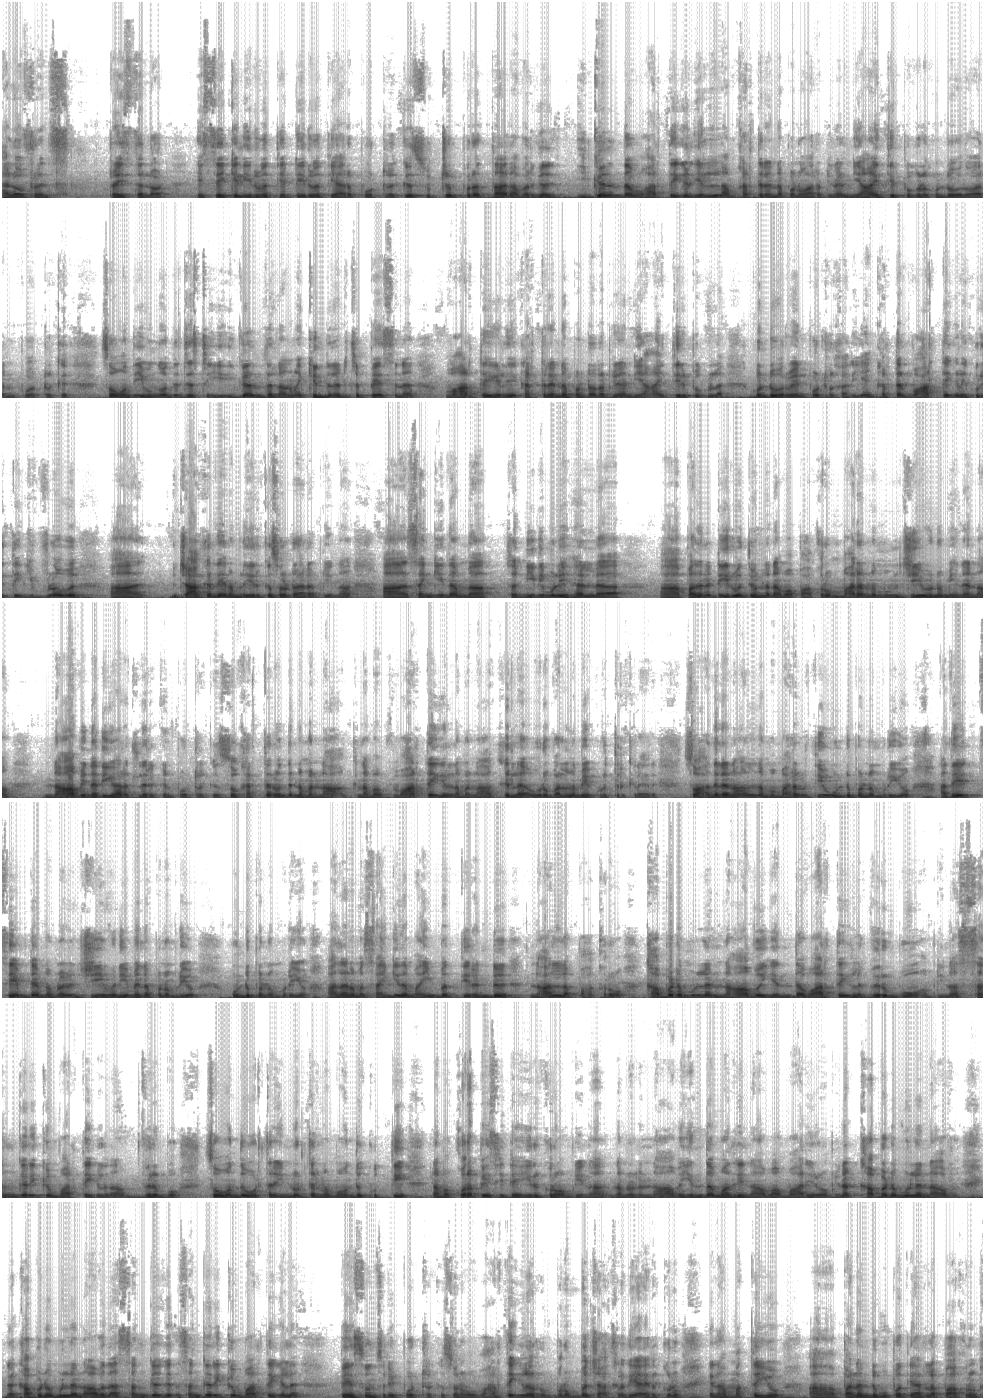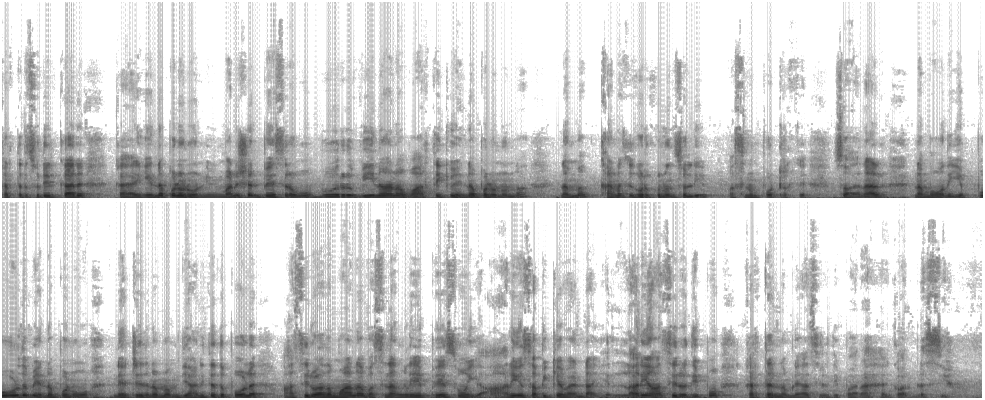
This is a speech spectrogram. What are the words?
Hello friends praise the lord எஸ்ஐக்கில் இருபத்தி எட்டு இருபத்தி ஆறு போட்டிருக்கு. சுற்றுப்புறத்தார் அவர்கள் இகழ்ந்த வார்த்தைகள் எல்லாம் கர்த்தர் என்ன பண்ணுவார் அப்படின்னா நியாய தீர்ப்புகளை கொண்டு வருவார்னு போட்டிருக்கு. ஸோ வந்து இவங்க வந்து ஜஸ்ட் இகழ்ந்தாங்கன்னா கிண்டல் அடித்து பேசின வார்த்தைகளே கர்த்தர் என்ன பண்ணுறாரு அப்படின்னா நியாய தீர்ப்புக்குள்ளே கொண்டு வருவேன்னு போட்டிருக்காரு. ஏன் கர்த்தர் வார்த்தைகளை குறித்து இவ்வளவு ஜாக்கிரதையாக நம்மளை இருக்க சொல்கிறாரு அப்படின்னா சங்கீதம் ஸோ நீதிமொழிகள் பதினெட்டு இருபத்தி ஒன்றில் நம்ம பார்க்குறோம். மரணமும் ஜீவனும் என்னென்னா நாவின் அதிகாரத்தில் இருக்குன்னு போட்டிருக்கு. ஸோ கர்த்தர் வந்து நம்ம நா நம்ம வார்த்தைகள் நம்ம நாக்கில் ஒரு வல்லமையை கொடுத்துருக்கிறாரு. ஸோ அதனால நம்ம மரணத்தையும் உண்டு பண்ண முடியும். அதே சேம் டைம் நம்மளால ஜீவனையும் என்ன பண்ண முடியும்? உண்டு பண்ண முடியும். அதான் நம்ம சங்கீதம் ஐம்பத்தி ரெண்டு நாளில் பார்க்குறோம். கபடமுள்ள நாவு எந்த வார்த்தைகளை விரும்பும் அப்படின்னா சங்கரிக்கும் வார்த்தைகளை தான் விரும்பும். ஸோ வந்து ஒருத்தர் இன்னொருத்தர் நம்ம வந்து குத்தி நம்ம குறை பேசிட்டே இருக்கிறோம் அப்படின்னா நம்மளோட நாவு எந்த மாதிரி நாவாக மாறிடும் அப்படின்னா கபடமுள்ள நாவு. இந்த கபடமுள்ள நாவு தான் சங்க சங்கரிக்கும் வார்த்தைகளை பேசும்னு சொல்லி போட்டிருக்கு. ஸோ நம்ம வார்த்தைகளை ரொம்ப ரொம்ப ஜாக்கிரதையாக இருக்கணும். ஏன்னா மத்தையும் பன்னெண்டு முப்பத்தி ஆறில் பார்க்குறோம் கர்த்தர் சொல்லியிருக்காரு க என்ன பண்ணணும்? நீ மனுஷன் பேசுகிற ஒவ்வொரு வீணான வார்த்தைக்கும் என்ன பண்ணணும்னா நம்ம கணக்கு கொடுக்கணும்னு சொல்லி வசனம் போட்டிருக்கு. ஸோ அதனால் நம்ம வந்து எப்பொழுதுமே என்ன பண்ணுவோம்? நேற்று தினம் நம்ம தியானித்தது போல் ஆசீர்வாதமான வசனங்களையே பேசுவோம். யாரையும் சபிக்க வேண்டாம். எல்லாரையும் ஆசீர்வதிப்போம். கர்த்தர் நம்மளை ஆசீர்வதிப்பாராக. God bless you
